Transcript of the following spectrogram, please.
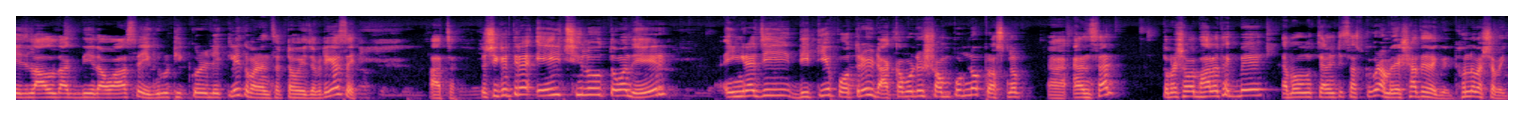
এই যে লাল দাগ দিয়ে দেওয়া আছে, এগুলো ঠিক করে লিখলেই তোমার অ্যান্সারটা হয়ে যাবে, ঠিক আছে? আচ্ছা তো শিক্ষার্থীরা, এই ছিল তোমাদের ইংরাজি দ্বিতীয় পত্রের ঢাকা বোর্ডের সম্পূর্ণ প্রশ্ন অ্যান্সার তোমরা সবাই ভালো থাকবে এবং চ্যানেলটি সাবস্ক্রাইব করে আমাদের সাথে থাকবে। ধন্যবাদ সবাইকে।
